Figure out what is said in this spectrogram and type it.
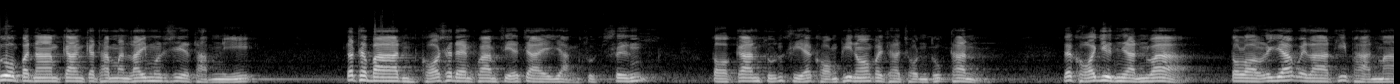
ร่วมประนามการกระทำอันไร้มนุษยธรรมนี้ รัฐบาลขอแสดงความเสียใจอย่างสุดซึ้ง ต่อการสูญเสียของพี่น้องประชาชนทุกท่าน และขอยืนยันว่า ตลอดระยะเวลาที่ผ่านมา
